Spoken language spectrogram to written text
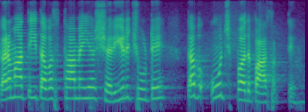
कर्मातीत अवस्था में यह शरीर छूटे, तब ऊंच पद पा सकते हो।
